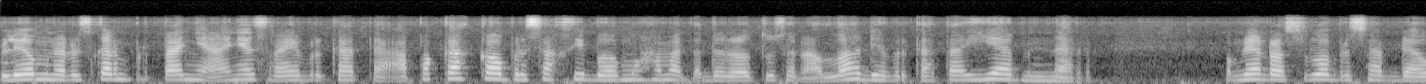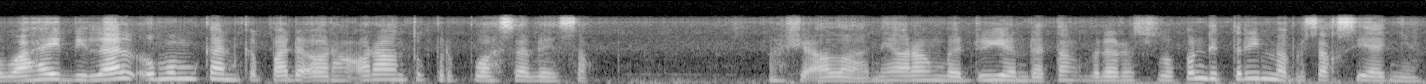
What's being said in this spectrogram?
Beliau meneruskan pertanyaannya seraya berkata, "Apakah kau bersaksi bahwa Muhammad adalah utusan Allah?" Dia berkata, "Iya, benar." Kemudian Rasulullah bersabda, "Wahai Bilal, umumkan kepada orang-orang untuk berpuasa besok." Masya Allah, ini orang Baduy yang datang kepada Rasulullah pun diterima persaksiannya.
